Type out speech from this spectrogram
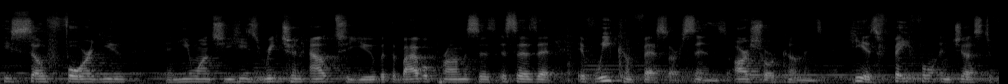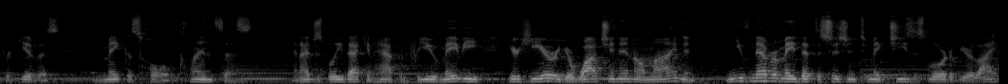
He's so for you and he wants you he's reaching out to you but the bible promises it says that if we confess our sins our shortcomings he is faithful and just to forgive us and make us whole cleanse us. And i just believe that can happen for you. Maybe you're here or you're watching in online and, and you've never made that decision to make jesus lord of your life.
